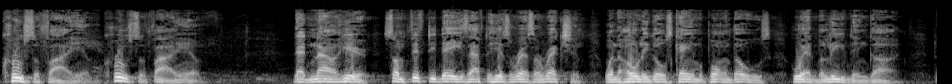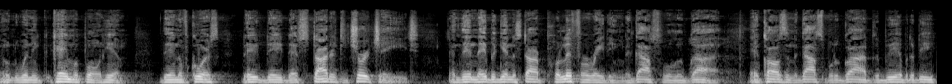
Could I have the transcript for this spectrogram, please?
crucify him, crucify him. That now here, some 50 days after his resurrection, when the Holy Ghost came upon those who had believed in God, when he came upon him, then of course they, they, they started the church age. And then they begin to start proliferating the gospel of God and causing the gospel of God to be able to be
